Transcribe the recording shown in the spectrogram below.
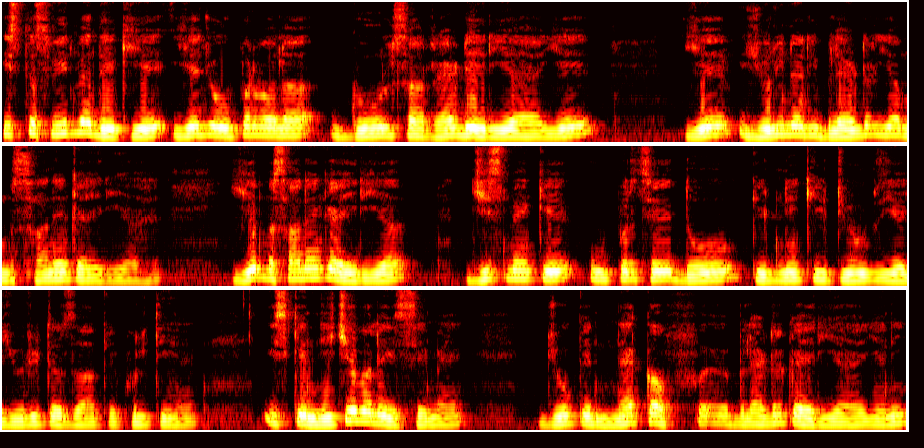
اس تصویر میں دیکھیے، یہ جو اوپر والا گول سا ریڈ ایریا ہے، یہ یہ یورینری بلیڈر یا مسانے کا ایریا ہے۔ یہ مسانے کا ایریا جس میں کہ اوپر سے دو کڈنی کی ٹیوبز یا یوریٹرز آ کے کھلتی ہیں۔ اس کے نیچے والے حصے میں جو کہ نیک آف بلیڈر کا ایریا ہے یعنی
